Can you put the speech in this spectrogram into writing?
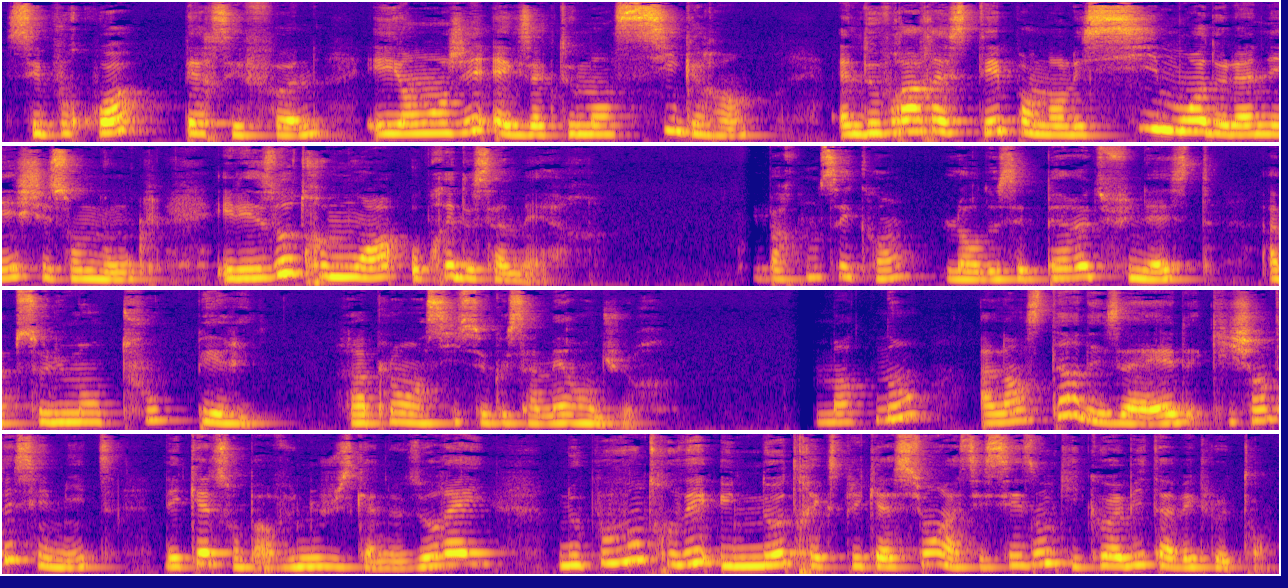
C'est pourquoi Perséphone, ayant mangé exactement six grains, elle devra rester pendant les six mois de l'année chez son oncle et les autres mois auprès de sa mère. Par conséquent, lors de cette période funeste, absolument tout périt, rappelant ainsi ce que sa mère endure. Maintenant, à l'instar des Aèdes qui chantaient ces mythes, lesquels sont parvenus jusqu'à nos oreilles, nous pouvons trouver une autre explication à ces saisons qui cohabitent avec le temps.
